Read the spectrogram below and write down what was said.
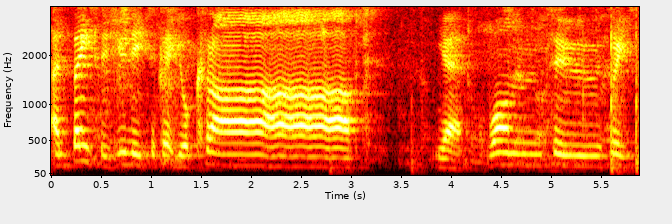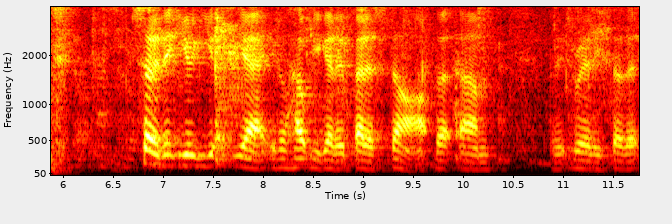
and basses you need to get your craft. Yeah, one, two, three, so that you, you yeah, it'll help you get a better start. But um, but it's really so that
